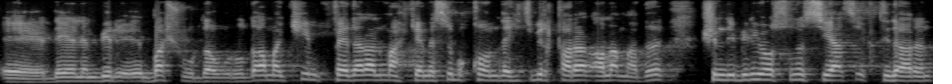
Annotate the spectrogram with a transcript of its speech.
e, diyelim bir e, başvuruda vuruldu ama kim federal mahkemesi bu konuda hiçbir karar alamadı. Şimdi biliyorsunuz siyasi iktidarın,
